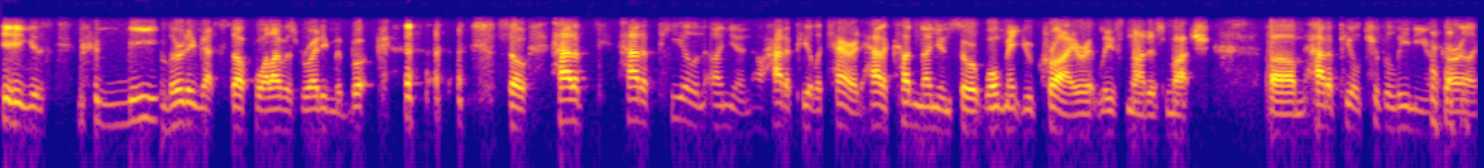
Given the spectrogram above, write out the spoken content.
seeing is me learning that stuff while I was writing the book. so how to how to peel an onion, or how to peel a carrot, how to cut an onion so it won't make you cry, or at least not as much. Um, how to peel cipollini or garlic,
